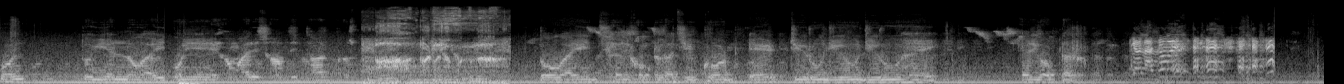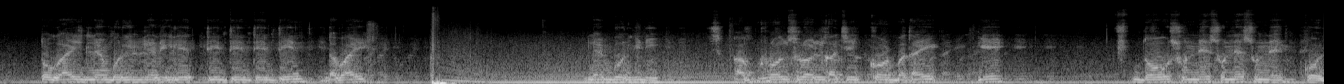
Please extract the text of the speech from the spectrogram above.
call तो ये लो गाइस तो ये हमारे सामने थार तो गाइस हेलीकॉप्टर का cheat code eight zero zero zero है। हेलीकॉप्टर गाइस लैम्बोर्गिनी लेने के लिए तीन तीन तीन तीन दबाई। लैम्बोर्गिनी अब रोल्स रॉयल का चीप कोड बताई ये दो शून्य शून्य शून्य कोड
